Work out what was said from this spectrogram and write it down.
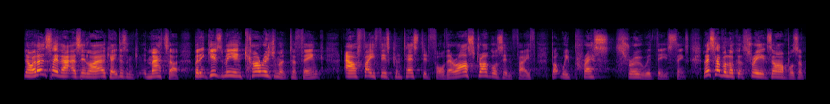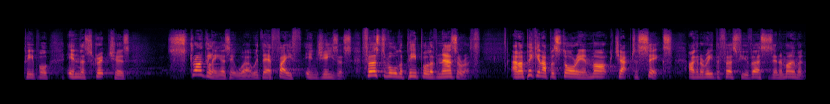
Now, I don't say that as in, like, okay, it doesn't matter, but it gives me encouragement to think our faith is contested for. There are struggles in faith, but we press through with these things. Let's have a look at three examples of people in the scriptures struggling, as it were, with their faith in Jesus. First of all, the people of Nazareth. And I'm picking up a story in Mark chapter 6. I'm going to read the first few verses in a moment.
